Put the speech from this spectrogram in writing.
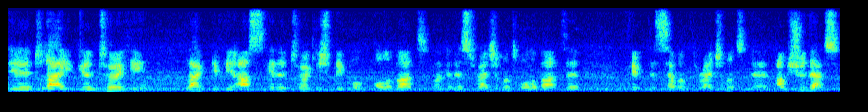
Uh, today in Turkey, like if you ask any Turkish people all about like this regiment, all about the 57th regiment, uh, I'm sure that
